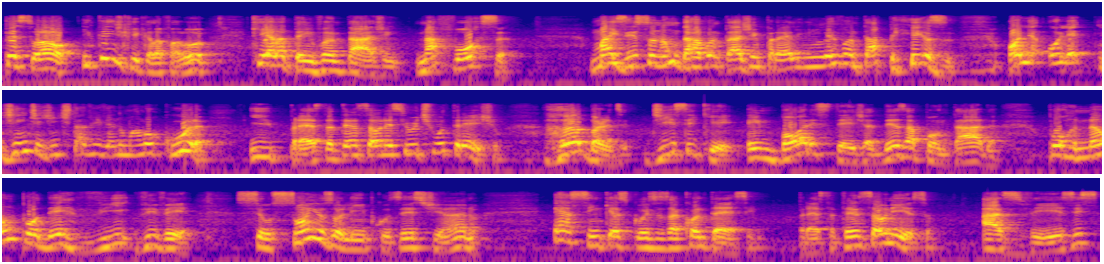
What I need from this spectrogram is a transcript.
Pessoal, entende o que ela falou? Que ela tem vantagem na força, mas isso não dá vantagem para ela em levantar peso. Olha, olha, gente, a gente está vivendo uma loucura. E presta atenção nesse último trecho. Hubbard disse que, embora esteja desapontada por não poder vi viver seus sonhos olímpicos este ano, é assim que as coisas acontecem. Presta atenção nisso. Às vezes,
